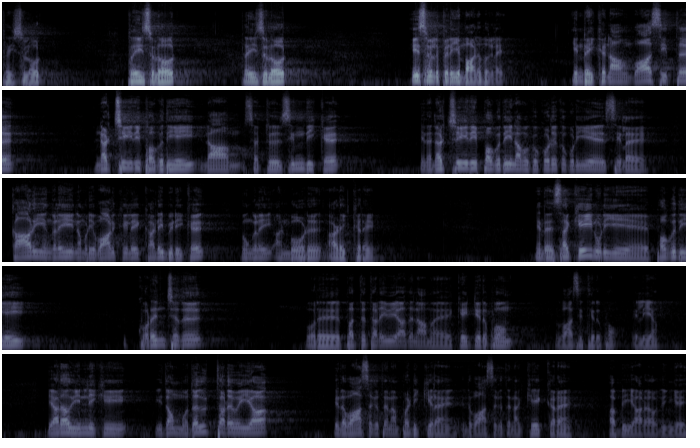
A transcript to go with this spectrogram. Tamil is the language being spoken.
Praise Lord praise Lord praise Lord இயேசுவில் பெரிய மாணவர்களே இன்றைக்கு நாம் வாசித்த நற்செய்தி பகுதியை நாம் சற்று சிந்திக்க இந்த நற்செய்தி பகுதி நமக்கு கொடுக்கக்கூடிய சில காரியங்களை நம்முடைய வாழ்க்கையிலே கடைபிடிக்க உங்களை அன்போடு அழைக்கிறேன். இந்த சக்கையினுடைய பகுதியை குறைஞ்சது ஒரு பத்து தடவையாவது நாம் கேட்டிருப்போம் வாசித்திருப்போம் இல்லையா? யாராவது இன்றைக்கி இதான் முதல் தடவையாக இந்த வாசகத்தை நான் படிக்கிறேன் இந்த வாசகத்தை நான் கேட்குறேன் அப்படி யாராவது இங்கே?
